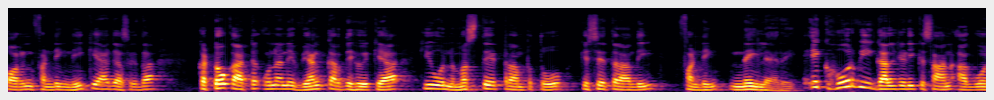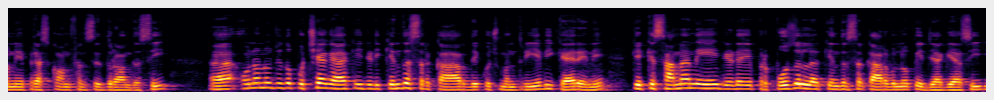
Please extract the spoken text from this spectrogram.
ਫੋਰਨ ਫੰਡਿੰਗ ਨਹੀਂ ਕਿਹਾ ਜਾ ਸਕਦਾ। ਘੱਟੋ ਘੱਟ ਉਹਨਾਂ ਨੇ ਵਿਅੰਗ ਕਰਦੇ ਹੋਏ ਕਿਹਾ ਕਿ ਉਹ ਨਮਸਤੇ ਟਰੰਪ ਤੋਂ ਕਿਸੇ ਤਰ੍ਹਾਂ ਦੀ ਫੰਡਿੰਗ ਨਹੀਂ ਲੈ ਰਹੇ। ਇੱਕ ਹੋਰ ਵੀ ਗੱਲ ਜਿਹੜੀ ਕਿਸਾਨ ਆਗੂਆਂ ਨੇ ਪ੍ਰੈਸ ਕਾਨਫਰੰਸ ਦੇ ਦੌਰਾਨ ਦੱਸੀ ਉਹਨਾਂ ਨੂੰ ਜਦੋਂ ਪੁੱਛਿਆ ਗਿਆ ਕਿ ਜਿਹੜੀ ਕੇਂਦਰ ਸਰਕਾਰ ਦੇ ਕੁਝ ਮੰਤਰੀ ਇਹ ਵੀ ਕਹਿ ਰਹੇ ਨੇ ਕਿ ਕਿਸਾਨਾਂ ਨੇ ਜਿਹੜੇ ਪ੍ਰਪੋਜ਼ਲ ਕੇਂਦਰ ਸਰਕਾਰ ਵੱਲੋਂ ਭੇਜਿਆ ਗਿਆ ਸੀ,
